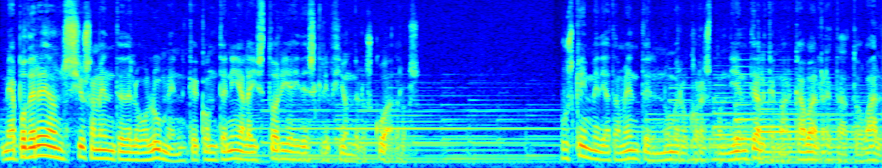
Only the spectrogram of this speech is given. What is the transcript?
me apoderé ansiosamente del volumen que contenía la historia y descripción de los cuadros. Busqué inmediatamente el número correspondiente al que marcaba el retrato oval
